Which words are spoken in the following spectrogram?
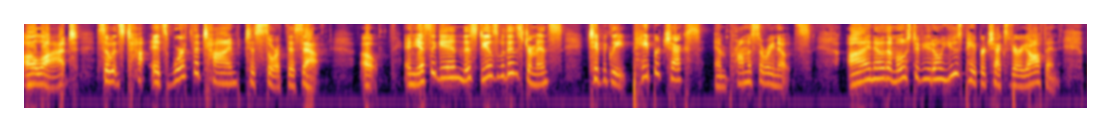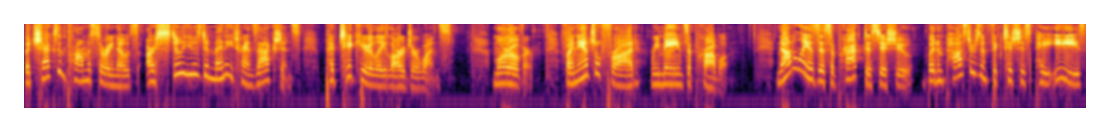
a lot, so it's t- it's worth the time to sort this out. Oh, and yes, again, this deals with instruments, typically paper checks and promissory notes. I know that most of you don't use paper checks very often, but checks and promissory notes are still used in many transactions, particularly larger ones. Moreover, financial fraud remains a problem. Not only is this a practice issue, but imposters and fictitious payees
